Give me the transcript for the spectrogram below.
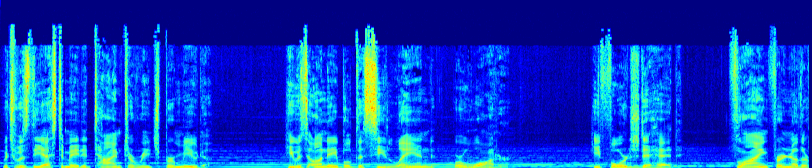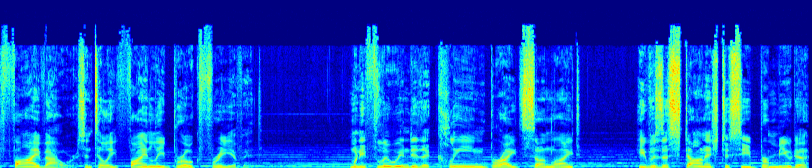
which was the estimated time to reach Bermuda. He was unable to see land or water. He forged ahead, flying for another five hours until he finally broke free of it. When he flew into the clean, bright sunlight, he was astonished to see Bermuda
